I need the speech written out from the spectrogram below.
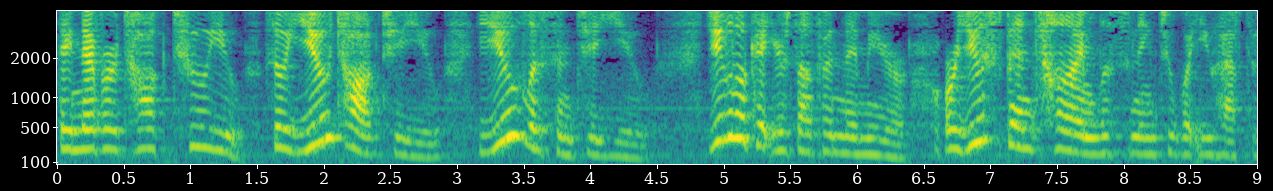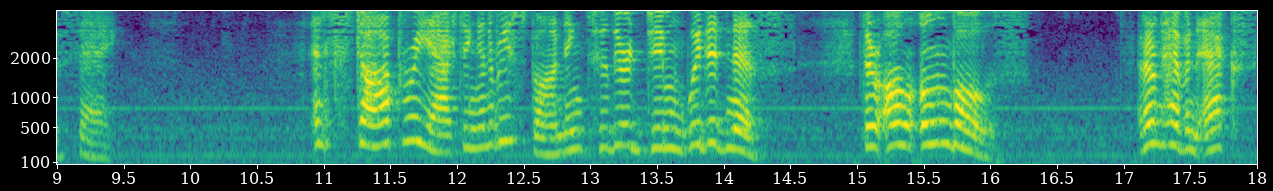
They never talk to you. So you talk to you. You listen to you. You look at yourself in the mirror or you spend time listening to what you have to say. And stop reacting and responding to their dim-wittedness. They're all ombos. I don't have an ex.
